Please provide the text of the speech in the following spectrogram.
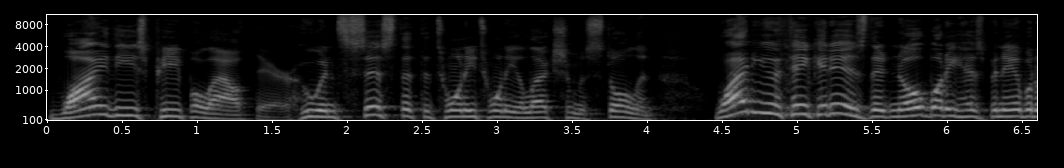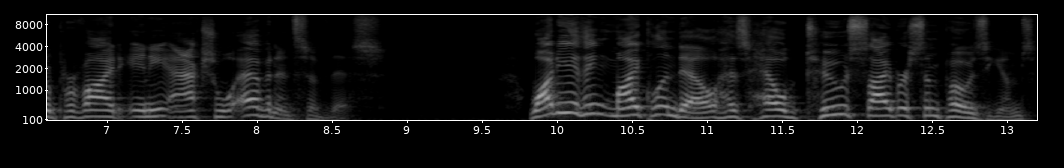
why these people out there who insist that the 2020 election was stolen, why do you think it is that nobody has been able to provide any actual evidence of this? Why do you think Mike Lindell has held two cyber symposiums,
